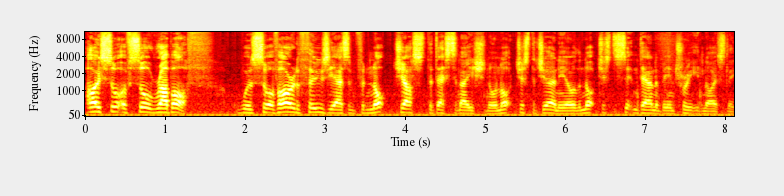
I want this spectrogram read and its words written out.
I sort of saw rub off was sort of our enthusiasm for not just the destination or not just the journey or the, not just sitting down and being treated nicely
